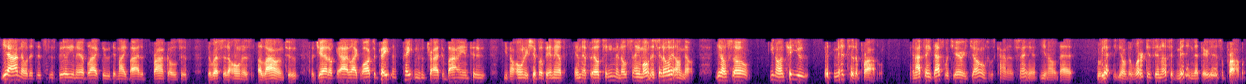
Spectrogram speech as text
Yeah, I know that it's this billionaire black dude that might buy the Broncos if the rest of the owners allow him to. But you had a guy like Walter Payton, Payton who tried to buy into, you know, ownership of NF, NFL team, and those same owners said, "Oh hell no," you know. So, you know, until you admit to the problem, and I think that's what Jerry Jones was kind of saying, you know, that we, you know, the work is in us admitting that there is a problem.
